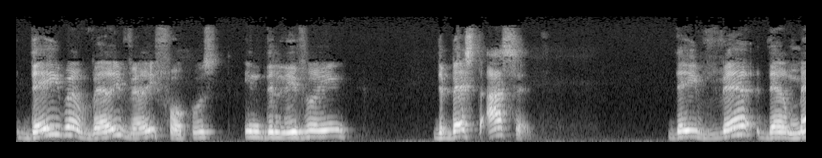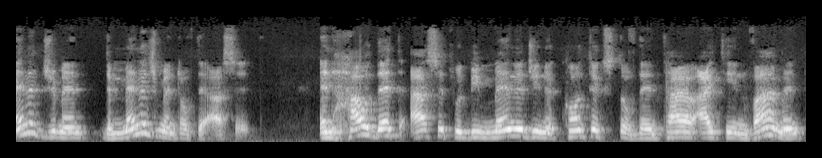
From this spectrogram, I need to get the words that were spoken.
they were very very focused in delivering the best asset. They ver- their management, the management of the asset, and how that asset will be managed in a context of the entire IT environment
